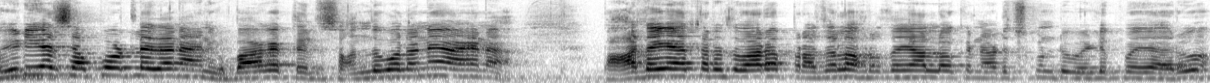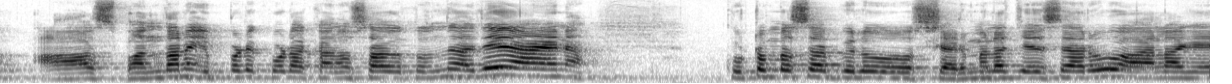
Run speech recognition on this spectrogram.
మీడియా సపోర్ట్ లేదని ఆయనకు బాగా తెలుసు. అందువలనే ఆయన పాదయాత్ర ద్వారా ప్రజల హృదయాల్లోకి నడుచుకుంటూ వెళ్ళిపోయారు. ఆ స్పందన ఇప్పటికి కూడా కొనసాగుతుంది. అదే ఆయన కుటుంబ సభ్యులు షర్మిల చేశారు. అలాగే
